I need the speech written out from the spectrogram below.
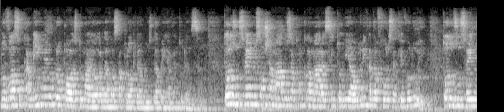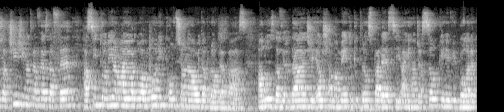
no vosso caminho e no propósito maior da vossa própria luz da bem-aventurança. Todos os reinos são chamados a conclamar a sintonia única da força que evolui. Todos os reinos atingem através da fé a sintonia maior do amor incondicional e da própria paz. A luz da verdade é o chamamento que transparece a irradiação que revigora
